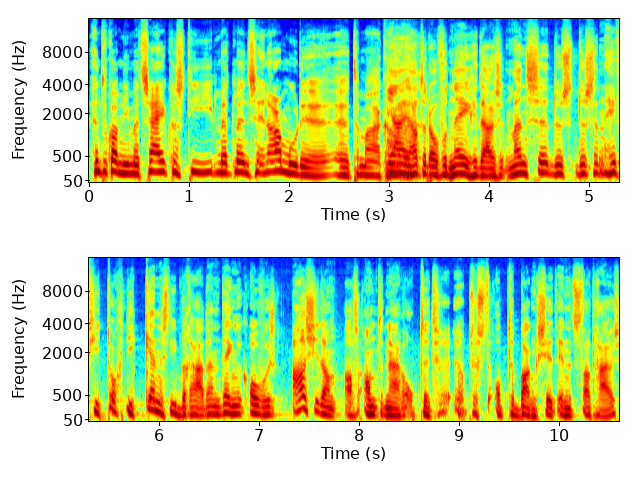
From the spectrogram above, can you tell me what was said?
En toen kwam hij met cijfers die met mensen in armoede eh, te maken Ja, hadden. hij had het over 9000 mensen. Dus, dus dan heeft hij toch die kennis die beraden. En denk ik overigens, als je dan als ambtenaar op de, op, de, op de bank zit in het stadhuis,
